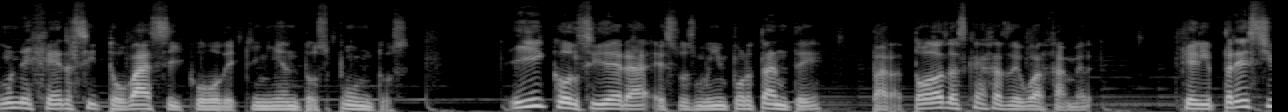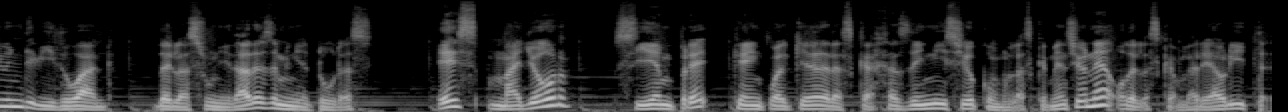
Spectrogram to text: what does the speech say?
un ejército básico de 500 puntos. Y considera, esto es muy importante, para todas las cajas de Warhammer, que el precio individual de las unidades de miniaturas es mayor siempre que en cualquiera de las cajas de inicio como las que mencioné o de las que hablaré ahorita.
